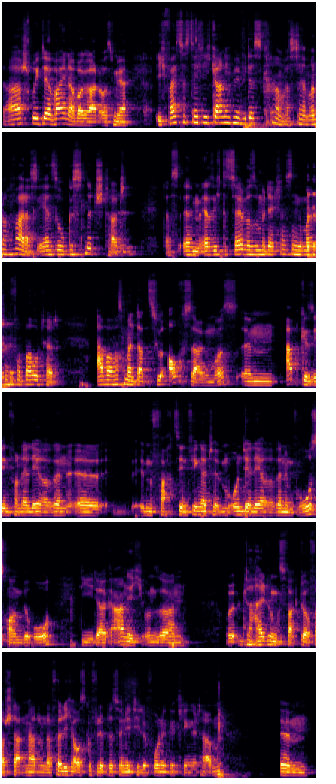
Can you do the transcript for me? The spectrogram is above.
da spricht der Wein aber gerade aus mir. Ich weiß tatsächlich gar nicht mehr, wie das kam, was da immer noch war, dass er so gesnitcht hat. Dass ähm, er sich das selber so mit der Klassengemeinschaft verbaut hat. Aber was man dazu auch sagen muss, ähm, abgesehen von der Lehrerin äh, im Fach 10 Fingertippen und der Lehrerin im Großraumbüro, die da gar nicht unseren Unterhaltungsfaktor verstanden hat und da völlig ausgeflippt ist, wenn die Telefone geklingelt haben, ähm,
